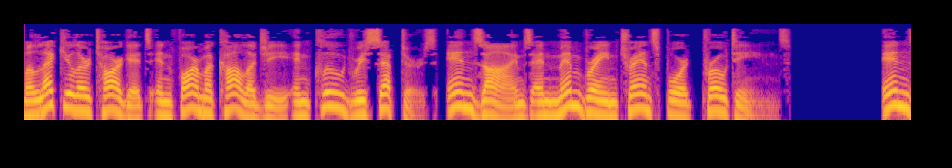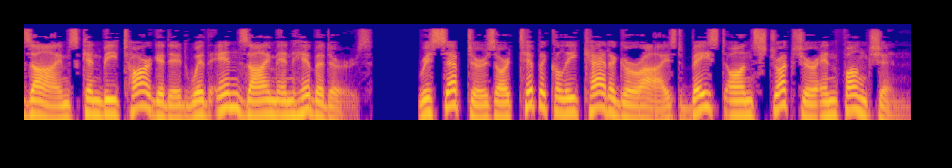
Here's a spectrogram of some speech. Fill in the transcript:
Molecular targets in pharmacology include receptors, enzymes and membrane transport proteins. Enzymes can be targeted with enzyme inhibitors. Receptors are typically categorized based on structure and function.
